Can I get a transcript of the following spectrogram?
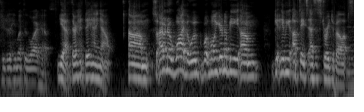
He he went to the White House. Yeah, they they hang out. Um, so I don't know why, but we're, we're going to be um, giving you updates as the story develops.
